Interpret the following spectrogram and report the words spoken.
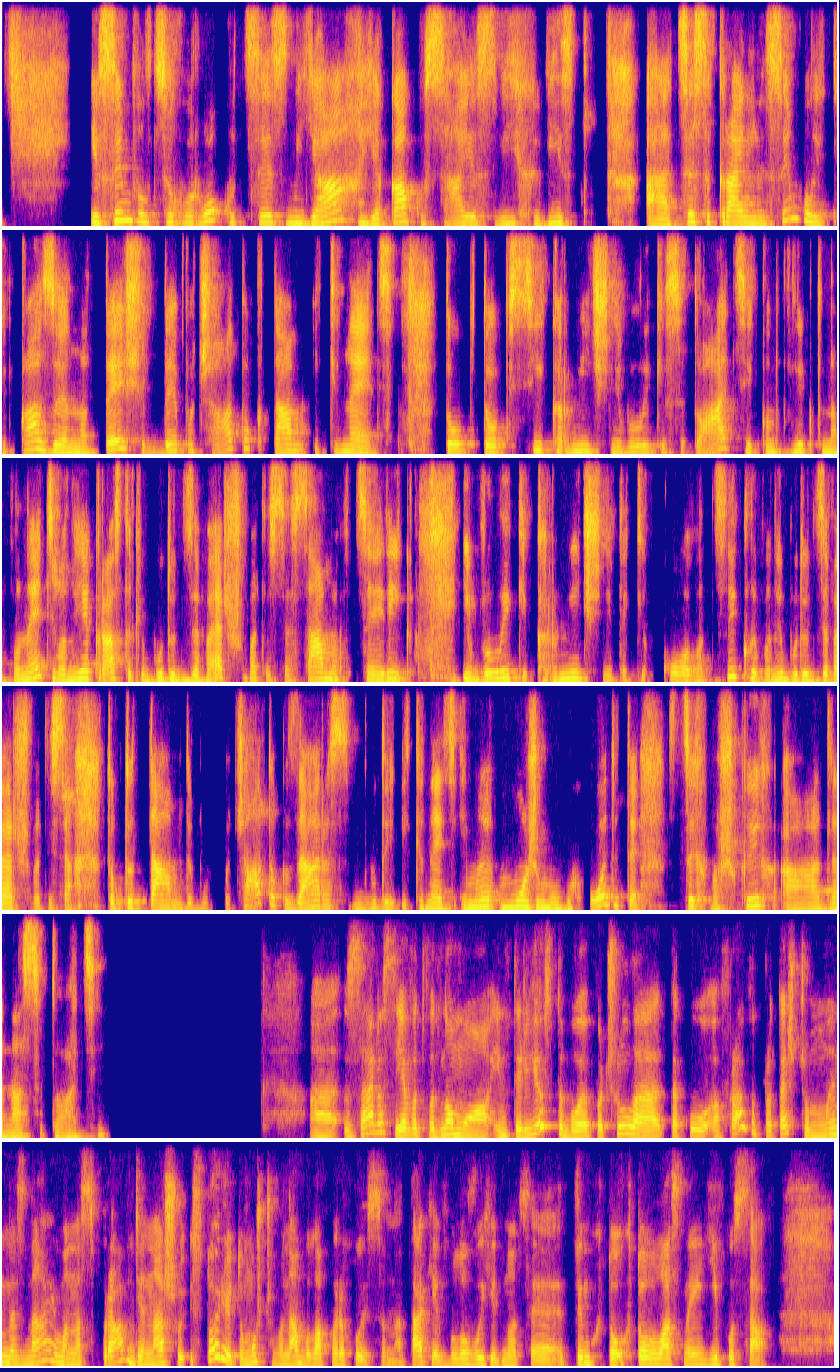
І символ цього року це змія, яка кусає свій хвіст. А це сакральний символ, який вказує на те, що де початок, там і кінець. Тобто всі кармічні великі ситуації, конфлікти на планеті, вони якраз таки будуть завершуватися саме в цей рік. І великі кармічні такі кола, цикли, вони будуть завершуватися. Тобто там, де був початок, зараз буде і кінець. І ми можемо виходити з цих важких а, для нас ситуацій. Зараз я от в одному інтерв'ю з тобою почула таку фразу про те, що ми не знаємо насправді нашу історію, тому що вона була переписана, так як було вигідно це тим, хто хто власне її писав.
